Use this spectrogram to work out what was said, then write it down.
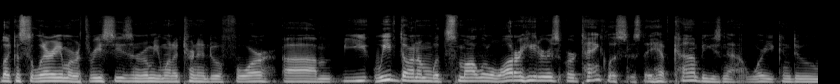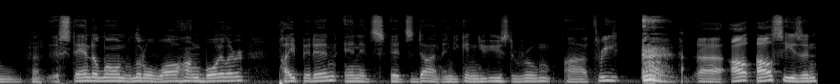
like a solarium or a three season room, you want to turn into a four. Um, you, we've done them with small little water heaters or tanklesses. They have combis now where you can do a standalone little wall hung boiler, pipe it in, and it's it's done. And you can use the room uh, three uh, all, all season.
